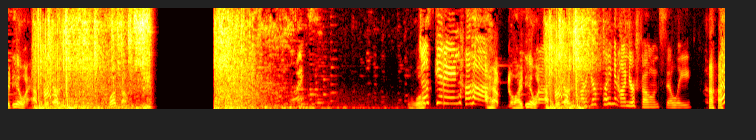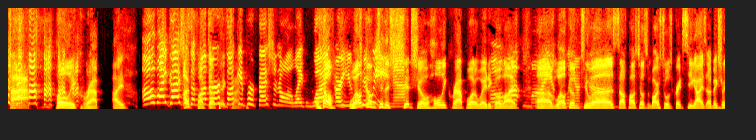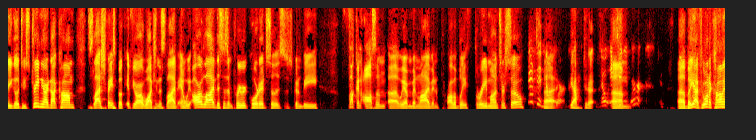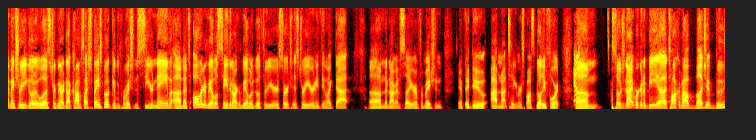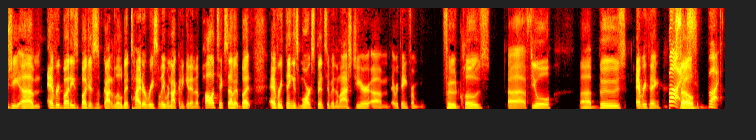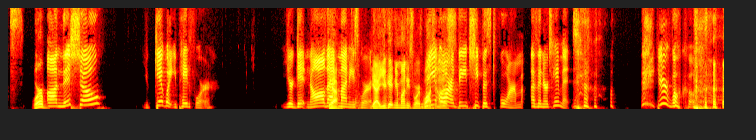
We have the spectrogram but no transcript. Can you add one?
idea what happened with that. What the? What? Just kidding. I have no idea what happened with that. are you playing it on your phone, silly? Holy crap! I Oh my gosh, he's a big time. motherfucking professional. Like, what Well, are you welcome doing? to the shit show. Holy crap! What a way to go Oh live. Uh, welcome to uh, Southpaw's Tills and Barstools. It's great to see you guys. Uh, make sure you go to StreamYard.com slash Facebook if you are watching this live. And we are live. This isn't pre-recorded, so this is going to be fucking awesome. Uh, we haven't been live in probably three months or so. That did not uh, work. Yeah, do that. No, it um, didn't work. Uh, but yeah, if you want to comment, make sure you go to uh, StreamYard.com slash Facebook. Give them permission to see your name. Uh, that's all they're going to be able to see. They're not going to be able to go through your search history or anything like that. Um, they're not going to sell your information. If they do, I'm not taking responsibility for it. Um, so tonight we're going to be uh, talking about budget bougie. Um, everybody's budgets have gotten a little bit tighter recently. We're not going to get into the politics of it, but everything is more expensive in the last year. Um, everything from food, clothes, uh, fuel, uh, booze, everything. But, so- but We're on this show, you get what you paid for. You're getting all that Yeah. money's worth. yeah, you're getting your money's worth we are us. the cheapest form of entertainment. You're welcome.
